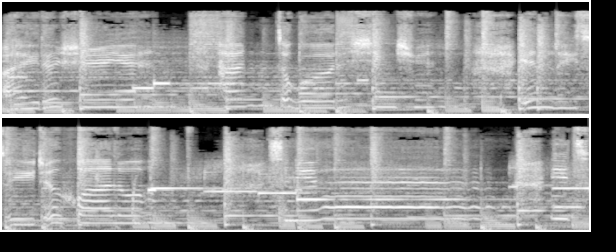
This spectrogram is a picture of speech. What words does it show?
爱的誓言弹奏我的心弦，眼泪随着滑落。思念一次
